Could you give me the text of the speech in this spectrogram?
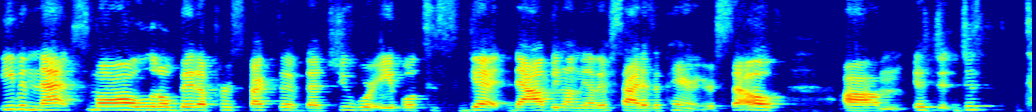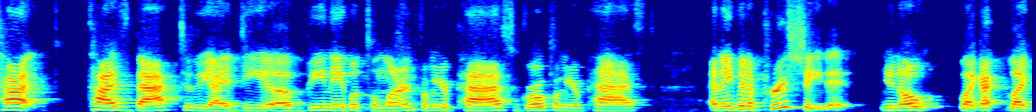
even that small little bit of perspective that you were able to get now being on the other side as a parent yourself, um, it just tie, ties back to the idea of being able to learn from your past, grow from your past, and even appreciate it you know like i like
